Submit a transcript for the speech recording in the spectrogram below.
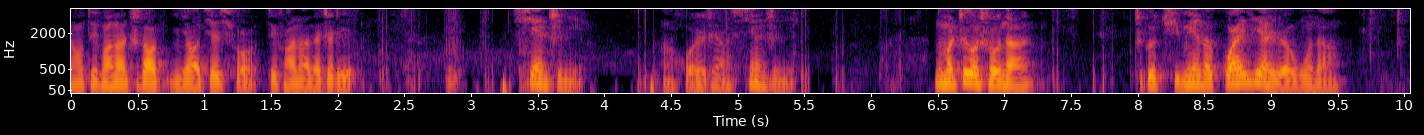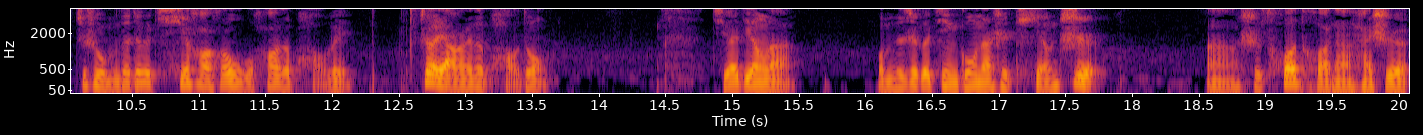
然后对方呢知道你要接球，对方呢在这里限制你啊，或者是这样限制你。那么这个时候呢，这个局面的关键人物呢，就是我们的这个七号和五号的跑位，这两个人的跑动决定了我们的这个进攻呢是停滞啊，是蹉跎呢，还是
